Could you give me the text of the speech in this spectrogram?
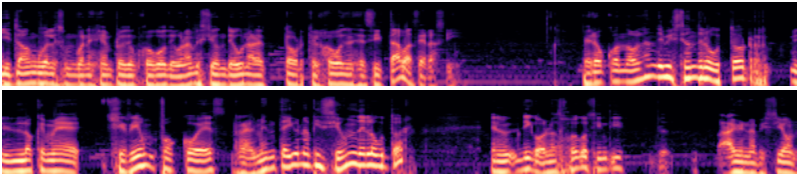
Y Downwell es un buen ejemplo de un juego de una visión de un autor que el juego necesitaba ser así. Pero cuando hablan de visión del autor, lo que me chirría un poco es, ¿realmente hay una visión del autor? digo, en los juegos indie hay una visión.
